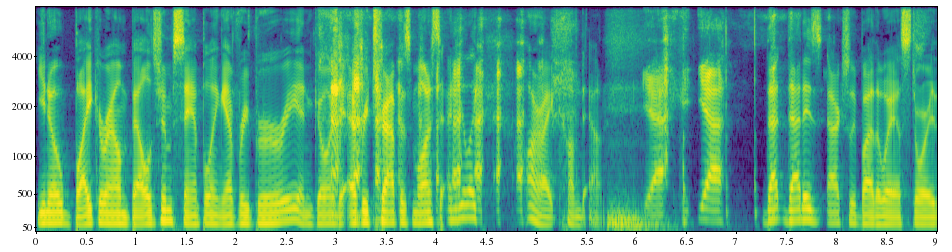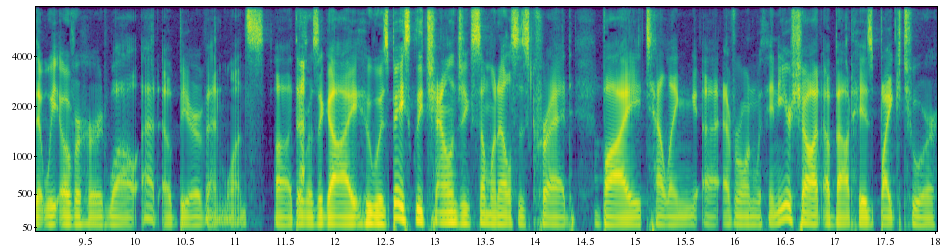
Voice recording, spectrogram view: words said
you know bike around Belgium sampling every brewery and going to every Trappist monastery? And you're like all right calm down. Yeah yeah. That that is actually, by the way, a story that we overheard while at a beer event once. Uh, there was a guy who was basically challenging someone else's cred by telling uh, everyone within earshot about his bike tour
